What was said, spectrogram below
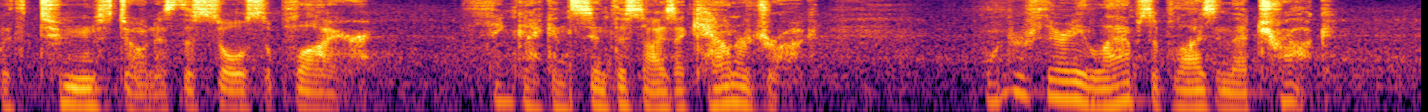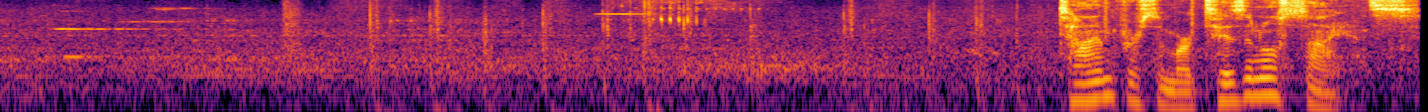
With Tombstone as the sole supplier. Think I can synthesize a counter drug. Wonder if there are any lab supplies in that truck. Time for some artisanal science.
